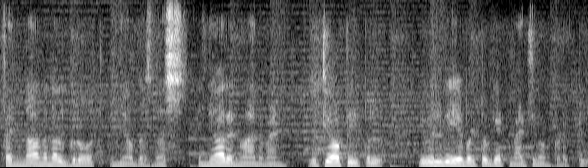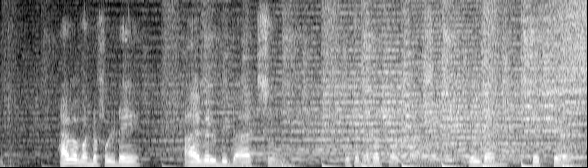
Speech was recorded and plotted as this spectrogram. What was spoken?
phenomenal growth in your business, in your environment, with your people. You will be able to get maximum productivity. Have a wonderful day. I will be back soon with another podcast. Till then, Take care.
